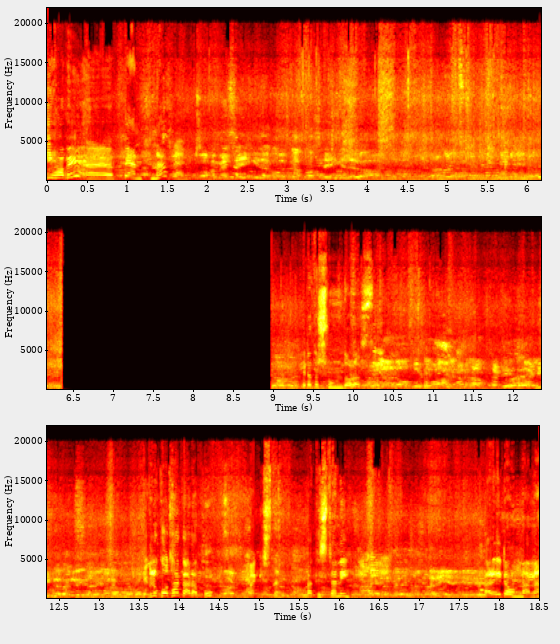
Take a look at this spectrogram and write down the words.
কি হবে? প্যান্ট না? প্যান্ট। এটা তো সুন্দর আছে। এগুলো কোথাকার আপু? পাকিস্তান। পাকিস্তানি? আর এটা অন্য না?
